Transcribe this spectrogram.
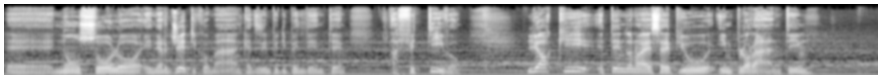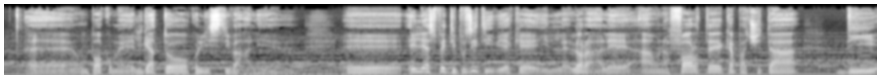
eh, non solo energetico ma anche ad esempio dipendente affettivo. Gli occhi tendono a essere più imploranti, eh, un po' come il gatto con gli stivali. Eh. E, e gli aspetti positivi è che il, l'orale ha una forte capacità di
